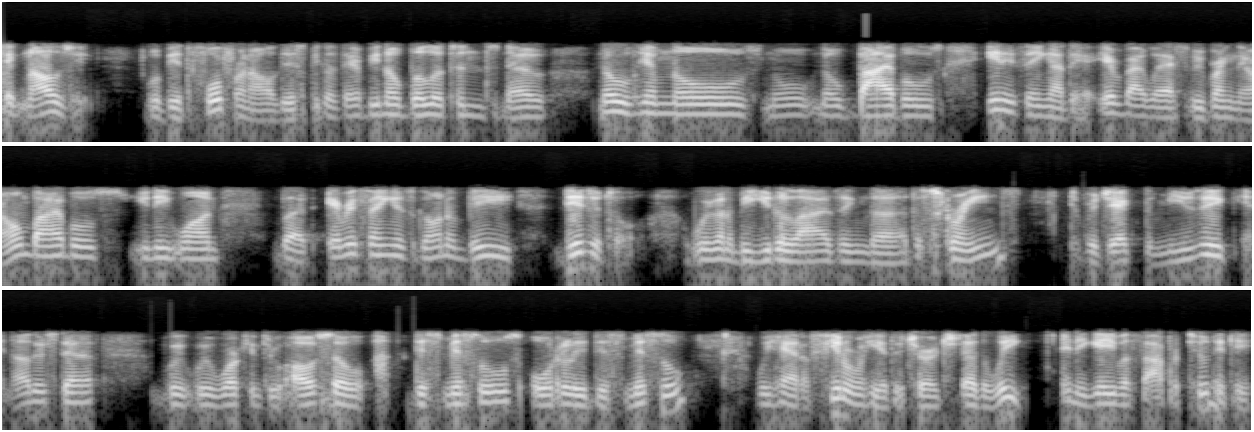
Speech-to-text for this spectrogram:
technology will be at the forefront of all this because there'll be no bulletins, no no hymnals, no no Bibles, anything out there. Everybody will have to be bringing their own Bibles. You need one, but everything is going to be digital. We're going to be utilizing the the screens to project the music and other stuff. We're, we're working through also uh, dismissals, orderly dismissal. We had a funeral here at the church the other week, and it gave us the opportunity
